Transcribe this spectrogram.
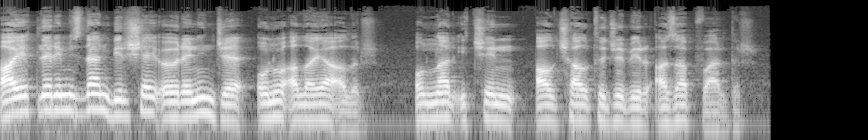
Ayetlerimizden bir şey öğrenince onu alaya alır. Onlar için alçaltıcı bir azap vardır.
